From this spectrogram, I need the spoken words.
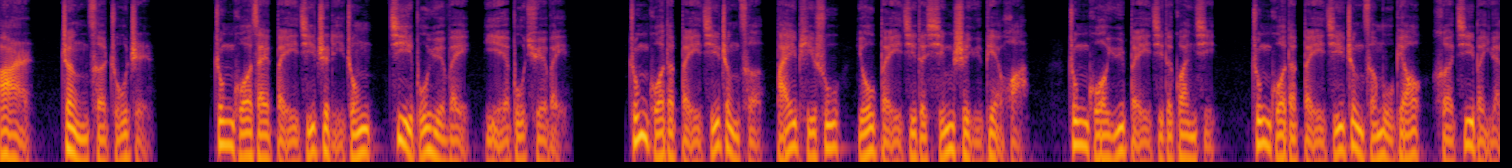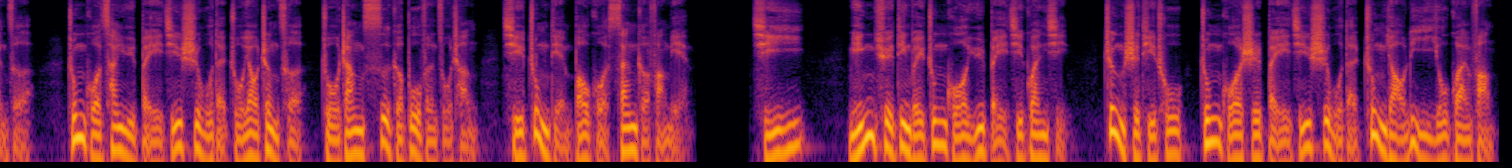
二、政策主旨。中国在北极治理中既不越位也不缺位。中国的北极政策白皮书有北极的形势与变化、中国与北极的关系、中国的北极政策目标和基本原则、中国参与北极事务的主要政策主张四个部分组成，其重点包括三个方面：其一，明确定位中国与北极关系，正式提出中国是北极事务的重要利益攸关方。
